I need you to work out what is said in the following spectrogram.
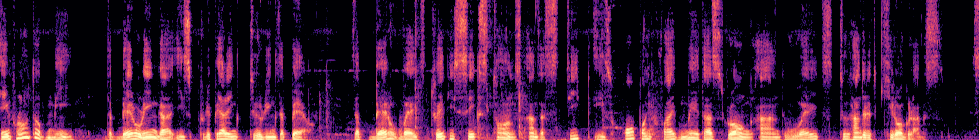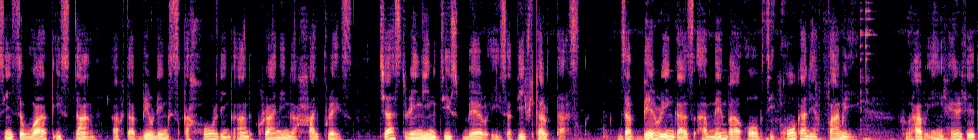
In front of me, the bell ringer is preparing to ring the bell. The bell weighs 26 tons and the stick is 4.5 meters long and weighs 200 kilograms. Since the work is done after building scaffolding and climbing a high place, just ringing this bell is a difficult task the Beringers are members of the Organia family who have inherited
